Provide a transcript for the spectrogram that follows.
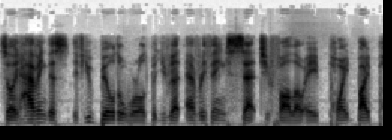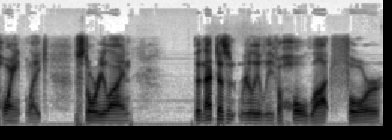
So like having this if you build a world but you've got everything set to follow a point by point like storyline, then that doesn't really leave a whole lot for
